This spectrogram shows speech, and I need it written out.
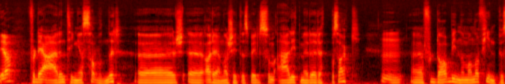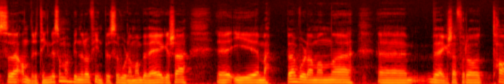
Ja, For det er en ting jeg savner. Uh, Arenaskytespill som er litt mer rett på sak. mm. Uh, For da begynner man å finpusse andre ting. Liksom. Man begynner å finpusse hvordan man beveger seg uh, i mappet. Hvordan man eh, eh, beveger seg for å ta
